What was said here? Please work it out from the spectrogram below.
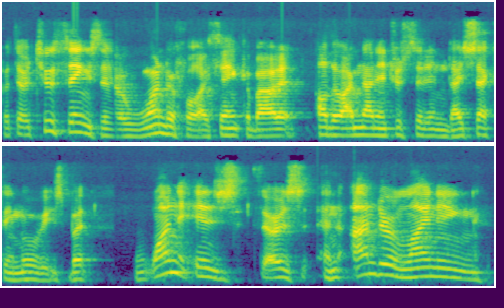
but there are two things that are wonderful, I think, about it, although I'm not interested in dissecting movies. But one is there's an underlining,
